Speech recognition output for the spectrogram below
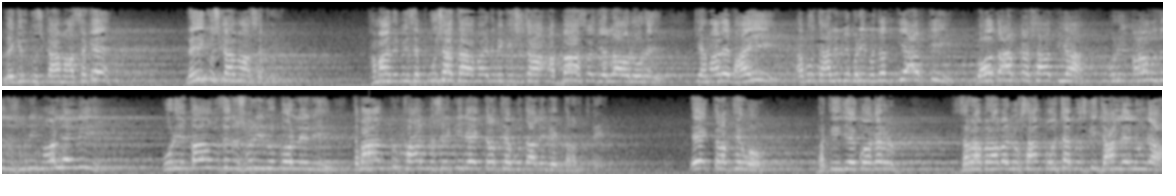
لیکن کچھ کام آ سکے نہیں کچھ کام آ سکے۔ ہمارے نبی سے پوچھا تھا، ہمارے نبی کے چچا عباس رضی اللہ عنہ نے کہ ہمارے بھائی ابو طالب نے بڑی مدد کی آپ کی، بہت آپ کا ساتھ دیا، پوری قوم سے دشمنی مول لے لی۔ پوری قوم سے دشمنی مول لے لی۔ تمام کفال مشرقین ایک طرف تھے، ابو طالب ایک طرف تھے۔ ایک طرف تھے وہ۔ بھتیجے کو اگر ذرا برابر نقصان پہنچا، میں اس کی جان لے لوں گا۔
